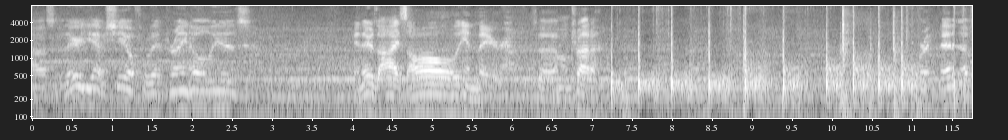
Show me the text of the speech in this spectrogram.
Uh, so there you have a shelf where that drain hole is. And there's ice all in there. So I'm gonna try to break that up.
